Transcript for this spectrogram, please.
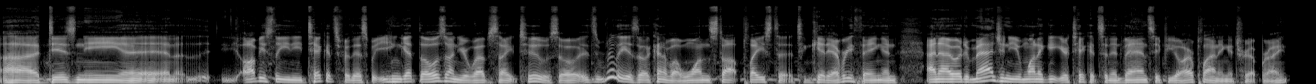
uh, Disney, and, and, obviously you need tickets for this, but you can get those on your website too. So it really is a kind of a one-stop place to, to get everything. And and I would imagine you want to get your tickets in advance if you are planning a trip, right?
